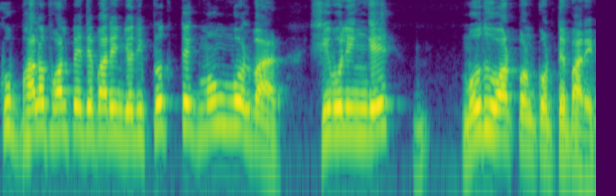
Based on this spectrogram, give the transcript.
খুব ভালো ফল পেতে পারেন যদি প্রত্যেক মঙ্গলবার শিবলিঙ্গে মধু অর্পণ করতে পারেন।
